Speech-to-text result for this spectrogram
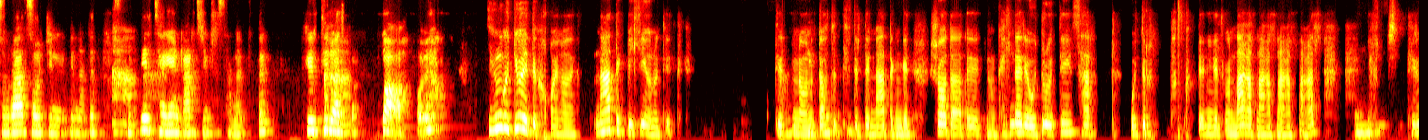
зураад сууж ийн гэдэг надад тэр цагийн гарч юм шиг санагддаг. Тэгэхээр тэр бол байхгүй юу? Тэгэнгүүт юу яадаг байхгүй нөө наадаг бэлгийн өнүүд байдаг. Тэр нөө дотод тэмдэр дээр наадаг ингээд шууд одоо календарын өдрүүдийн сар өдөр гэдэг ингээд зүгээр наагаад наагаад наагаад наагаад тэр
